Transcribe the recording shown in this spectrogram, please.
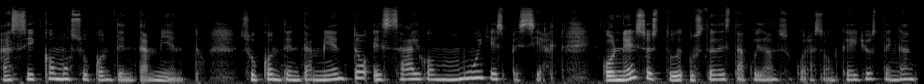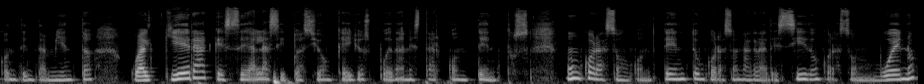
así como su contentamiento. Su contentamiento es algo muy especial. Con eso usted está cuidando su corazón, que ellos tengan contentamiento, cualquiera que sea la situación, que ellos puedan estar contentos. Un corazón contento, un corazón agradecido, un corazón bueno,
